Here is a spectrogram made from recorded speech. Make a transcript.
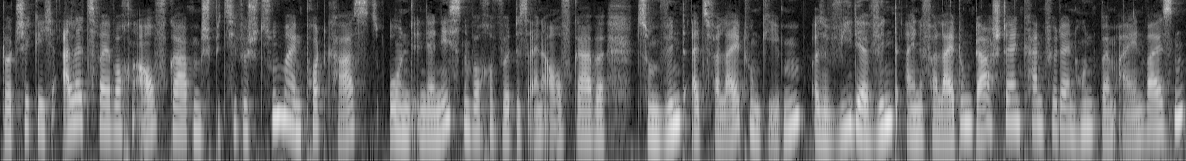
Dort schicke ich alle zwei Wochen Aufgaben spezifisch zu meinen Podcasts und in der nächsten Woche wird es eine Aufgabe zum Wind als Verleitung geben, also wie der Wind eine Verleitung darstellen kann für deinen Hund beim Einweisen.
